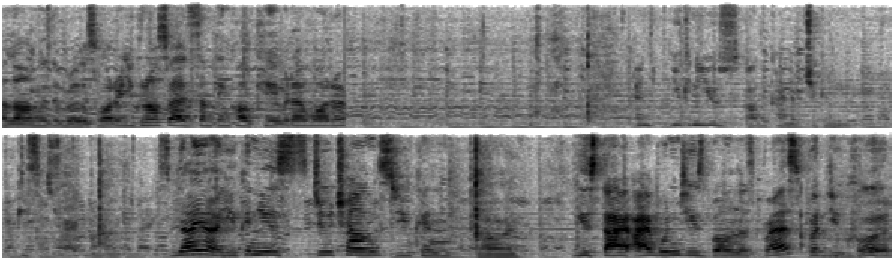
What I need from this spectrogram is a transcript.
along with the rose water. You can also add something called Kevada water. And you can use other kind of chicken pieces, right? Not only the legs. Yeah, yeah, you can use stew chunks, you can Aye. Use thigh. I wouldn't use boneless breast, but you could.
